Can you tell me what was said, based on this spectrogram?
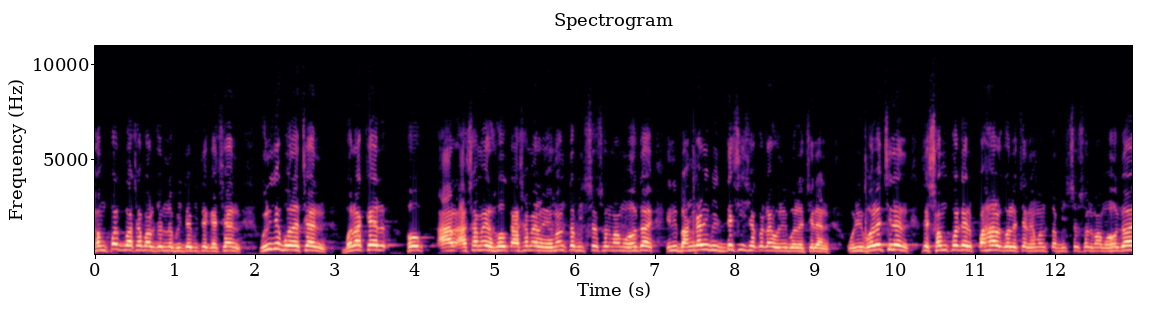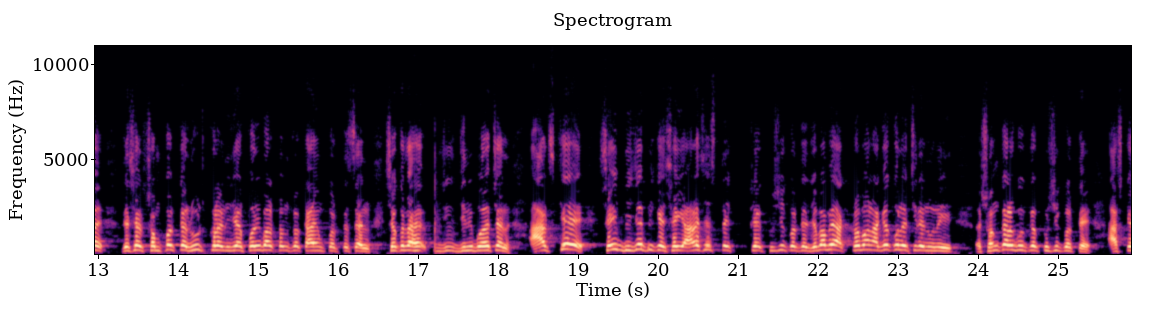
সম্পদ বাঁচাবার জন্য বিজেপিতে গেছেন। উনি যে বলেছেন, বরাকের হোক আর আসামের হোক, আসামের হেমন্ত বিশ্ব শর্মা মহোদয়, ইনি বাঙালি বিদ্বেষী, সে কথা উনি বলেছিলেন। উনি বলেছিলেন যে সম্পদের পাহাড় গড়েছেন হেমন্ত বিশ্ব শর্মা মহোদয়। দেশের সম্পদকে লুট করে নিজের পরিবারতন্ত্র কায়েম করতেছেন। সে কথা যিনি বলেছেন, আজকে সেই বিজেপিকে, সেই আর আরএসএসকে খুশি করতে, যেভাবে আক্রমণ আগে করেছিলেন উনি, সংখ্যালঘুকে খুশি করতে, আজকে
